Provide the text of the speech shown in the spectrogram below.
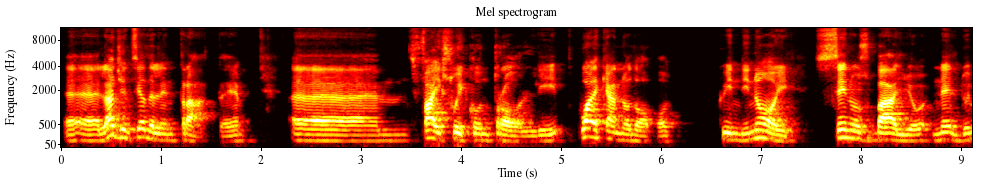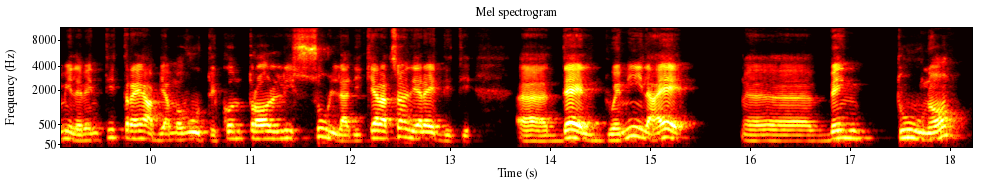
eh, l'Agenzia delle Entrate eh, fa i suoi controlli qualche anno dopo. Quindi noi, se non sbaglio, nel 2023 abbiamo avuto i controlli sulla dichiarazione dei redditi eh, del 2020 21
